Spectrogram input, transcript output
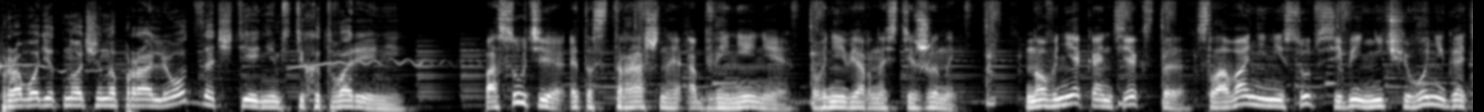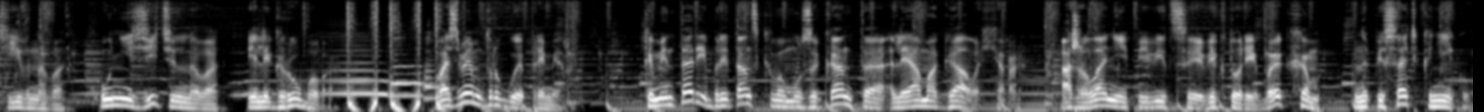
проводит ночи напролет за чтением стихотворений. По сути, это страшное обвинение в неверности жены. Но вне контекста слова не несут в себе ничего негативного, унизительного или грубого. Возьмем другой пример. Комментарий британского музыканта Лиама Галлахера о желании певицы Виктории Бекхэм написать книгу.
